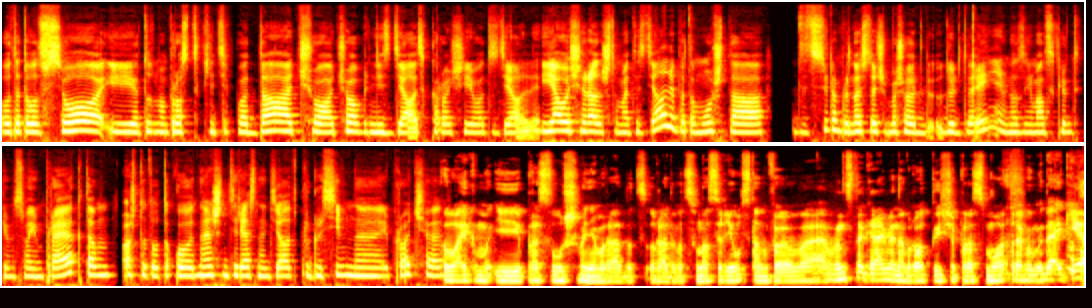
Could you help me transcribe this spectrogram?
вот это вот все, и тут мы просто такие, типа, да, чё, а чё бы не сделать, короче, и вот сделали. И я очень рада, что мы это сделали, потому что действительно приносит очень большое удовлетворение, именно заниматься каким-то таким своим проектом, а что-то вот такое, знаешь, интересно делать, прогрессивное и прочее. Лайком и прослушиванием радоваться, радоваться. У нас рилс там в, в, в Инстаграме, наоборот, тысяча просмотров, и мы такие...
